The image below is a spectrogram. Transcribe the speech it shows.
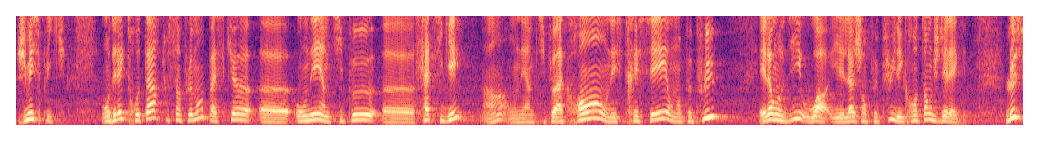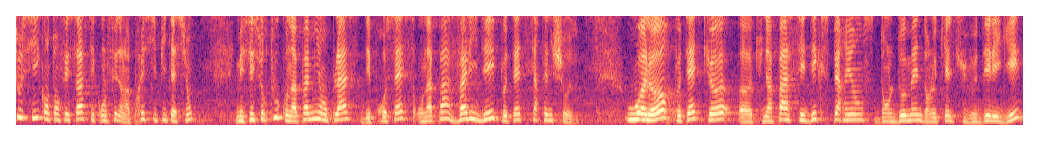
Je m'explique. On délègue trop tard tout simplement parce que on est un petit peu fatigué, hein, on est un petit peu à cran, on est stressé, on n'en peut plus. Et là, on se dit, waouh, et là, j'en peux plus, il est grand temps que je délègue. Le souci, quand on fait ça, c'est qu'on le fait dans la précipitation, mais c'est surtout qu'on n'a pas mis en place des process, on n'a pas validé peut-être certaines choses. Ou alors, peut-être que euh, tu n'as pas assez d'expérience dans le domaine dans lequel tu veux déléguer,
